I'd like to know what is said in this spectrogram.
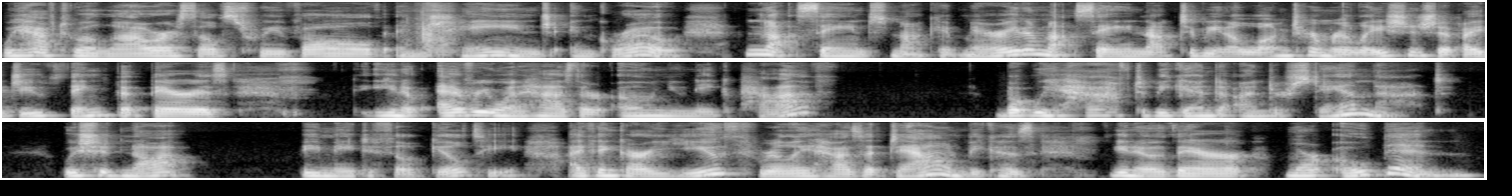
We have to allow ourselves to evolve and change and grow. I'm not saying to not get married. I'm not saying not to be in a long term relationship. I do think that there is, you know, everyone has their own unique path, but we have to begin to understand that. We should not be made to feel guilty. I think our youth really has it down because, you know, they're more open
